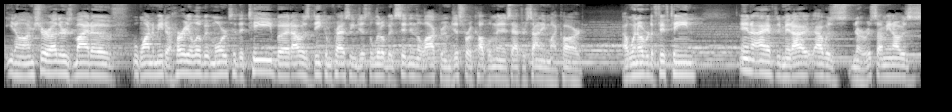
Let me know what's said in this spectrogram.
You know, I'm sure others might have wanted me to hurry a little bit more to the tee, but I was decompressing just a little bit, sitting in the locker room just for a couple minutes after signing my card. I went over to 15, and I have to admit, I, I was nervous. I mean, I was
